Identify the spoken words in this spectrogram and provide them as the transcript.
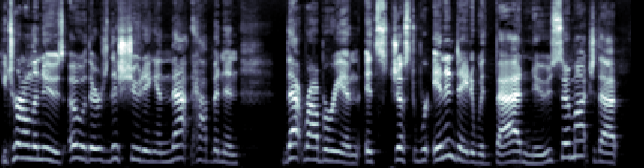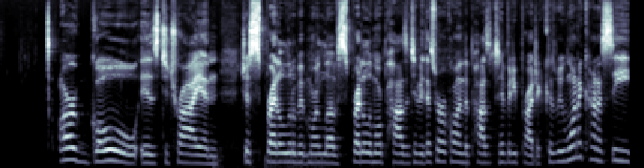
You turn on the news, oh, there's this shooting and that happened and that robbery and it's just we're inundated with bad news so much that our goal is to try and just spread a little bit more love, spread a little more positivity. That's what we're calling the Positivity Project because we want to kind of see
